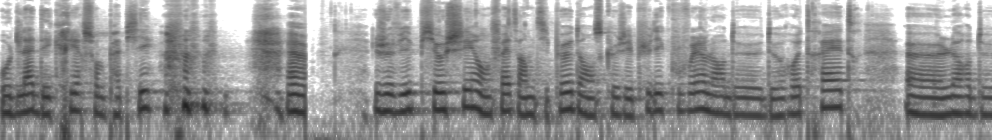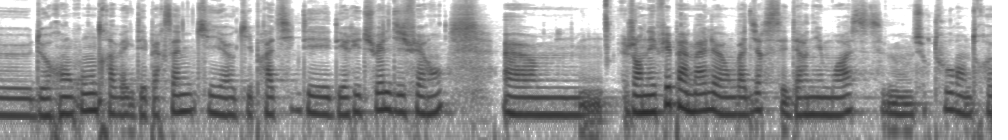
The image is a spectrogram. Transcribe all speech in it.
au-delà d'écrire sur le papier je vais piocher en fait un petit peu dans ce que j'ai pu découvrir lors de, retraites, euh, lors de, rencontres avec des personnes qui, euh, pratiquent des, rituels différents. Euh, j'en ai fait pas mal, on va dire, ces derniers mois, surtout entre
